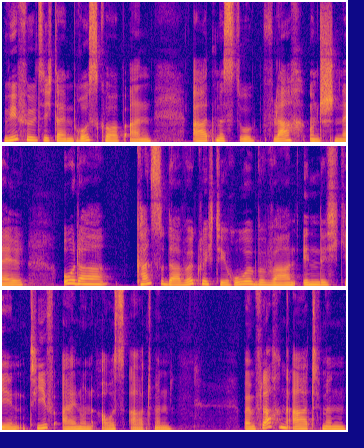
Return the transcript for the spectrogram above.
Wie fühlt sich dein Brustkorb an? Atmest du flach und schnell oder kannst du da wirklich die Ruhe bewahren, in dich gehen, tief ein- und ausatmen? Beim flachen Atmen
